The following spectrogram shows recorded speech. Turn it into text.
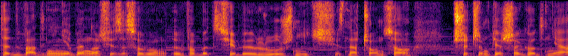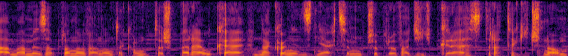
te dwa dni nie będą się ze sobą wobec siebie różnić znacząco, przy czym pierwszego dnia mamy zaplanowaną taką też perełkę. Na koniec dnia chcemy przeprowadzić grę strategiczną,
